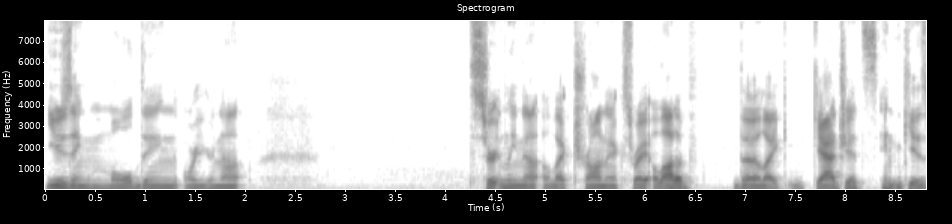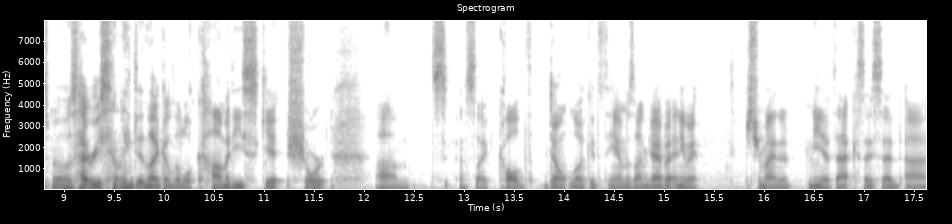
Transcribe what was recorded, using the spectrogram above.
using molding or you're not certainly not electronics, right? A lot of the like gadgets and gizmos. I recently did like a little comedy skit short. Um, it's, it's like called "Don't Look." It's the Amazon guy, but anyway, just reminded me of that because I said uh,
